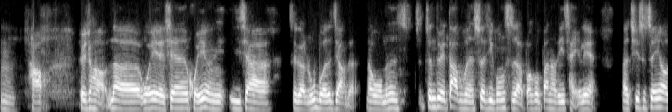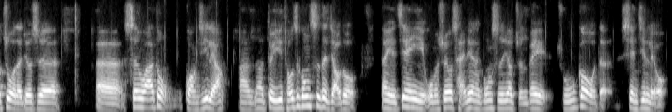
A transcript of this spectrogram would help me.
嗯，好。非常好，那我也先回应一下这个卢博的讲的。那我们针对大部分设计公司啊，包括半导体产业链，那其实真要做的就是，呃，深挖洞，广积粮啊。那对于投资公司的角度，那也建议我们所有产业链的公司要准备足够的现金流。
